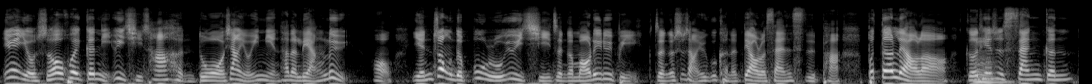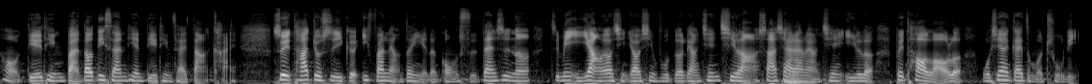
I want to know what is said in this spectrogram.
因为有时候会跟你预期差很多。像有一年他的良率。哦，严重的不如预期，整个毛利率比整个市场预估可能掉了三四趴，不得了了。隔天是三根哦跌停板，到第三天跌停才打开，所以它就是一个一翻两瞪眼的公司。但是呢，这边一样要请教幸福哥，两千七啦，杀下来两千一了，被套牢了，我现在该怎么处理？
